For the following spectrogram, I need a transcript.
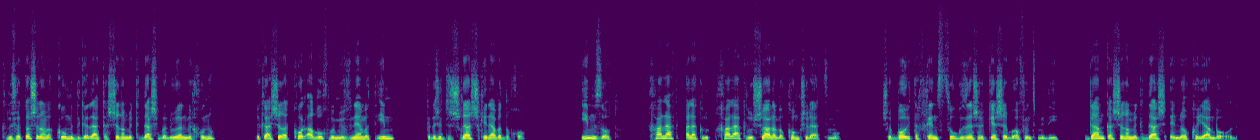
קדושתו של המקום מתגלה כאשר המקדש בנוי על מכונו, וכאשר הכל ערוך במבנה המתאים כדי שתשרה השכינה בתוכו. עם זאת, חלה, חלה הקדושה על המקום כשלעצמו, שבו ייתכן סוג זה של קשר באופן תמידי, גם כאשר המקדש אינו קיים בו עוד.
